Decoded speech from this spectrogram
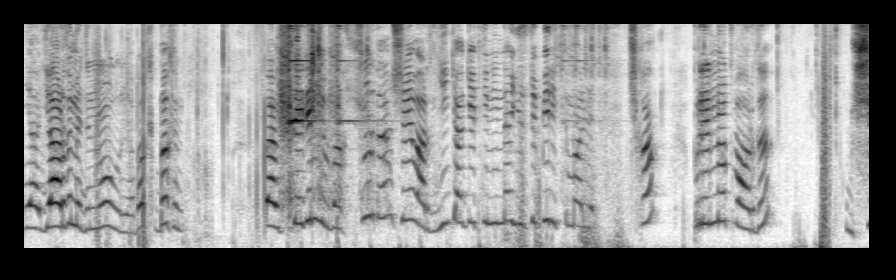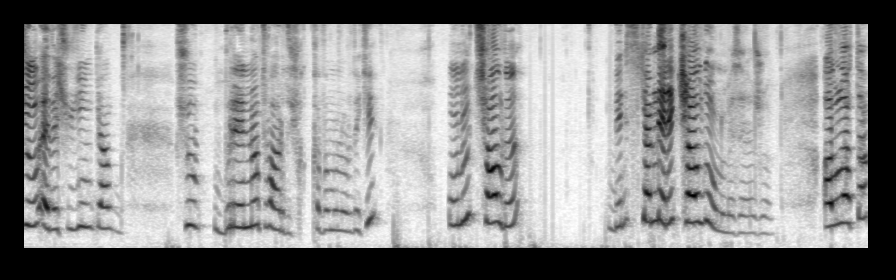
Ya yardım edin ne olur ya. Bak bakın. Bak dediğim gibi bak şurada şey vardı. Yink Yank etkinliğinden yüzde bir ihtimalle çıkan Brennot vardı. Şu evet şu Yink Yank şu Brennot vardı şu kafamın oradaki. Onu çaldı. Beni skemleyerek çaldı onu mesela şu an. Allah'tan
